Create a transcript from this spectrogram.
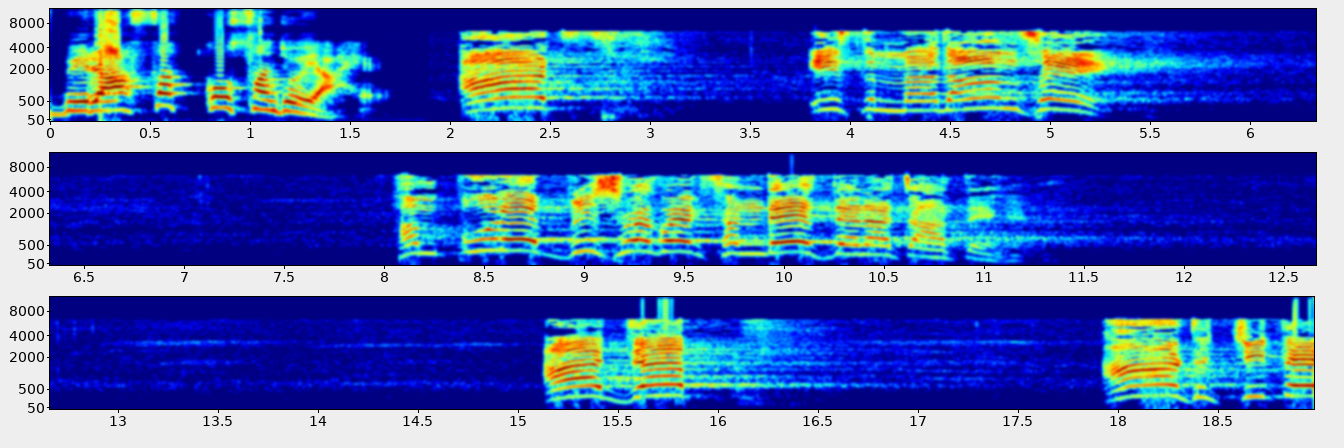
विरासत को संजोया है। आज इस मैदान से हम पूरे विश्व को एक संदेश देना चाहते हैं। आज जब आठ चीते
